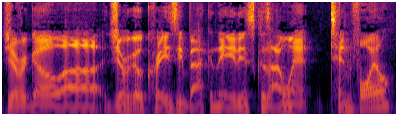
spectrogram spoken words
Did you ever go? Uh, did you ever go crazy back in the 80s? Because I went tinfoil.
